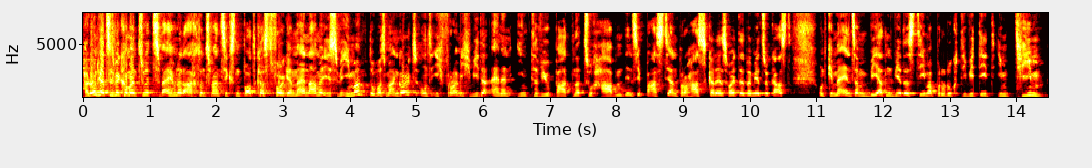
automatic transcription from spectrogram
Hallo und herzlich willkommen zur 228. Podcast-Folge. Mein Name ist wie immer Thomas Mangold und ich freue mich wieder, einen Interviewpartner zu haben, den Sebastian Prohaska, der ist heute bei mir zu Gast und gemeinsam werden wir das Thema Produktivität im Team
